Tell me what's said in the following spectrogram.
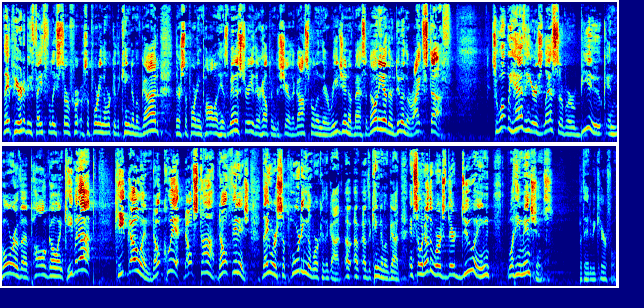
They appear to be faithfully supporting the work of the kingdom of God. They're supporting Paul and his ministry. They're helping to share the gospel in their region of Macedonia. They're doing the right stuff. So what we have here is less of a rebuke and more of a Paul going, keep it up. Keep going. Don't quit. Don't stop. Don't finish. They were supporting the work of the God, of, of the kingdom of God. And so, in other words, they're doing what he mentions. But they had to be careful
